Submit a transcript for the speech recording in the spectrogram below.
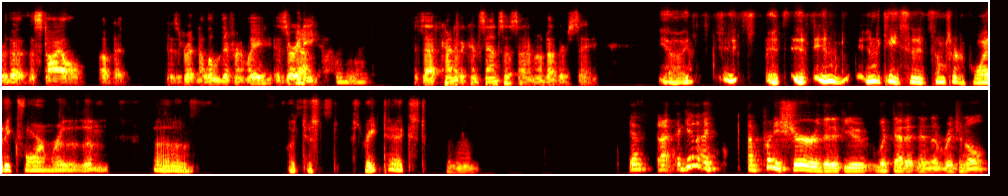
or the the style of it is written a little differently. Is there Yeah. any? Mhm. Is that kind of the consensus? I don't know what others say. Yeah, it it it, it in, indicates that it's some sort of poetic form rather than uh, but just straight text. Mhm. And uh, again, I I'm pretty sure that if you looked at it in the original, y-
